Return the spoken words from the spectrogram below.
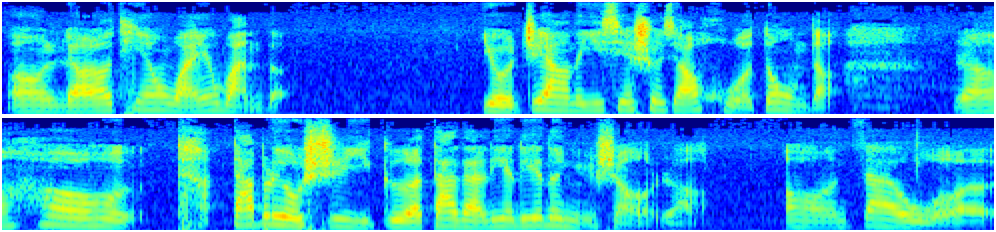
嗯，聊聊天，玩一玩的，有这样的一些社交活动的。然后，她 W 是一个大大咧咧的女生，然后，嗯，在我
